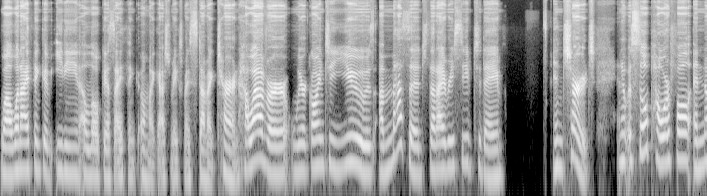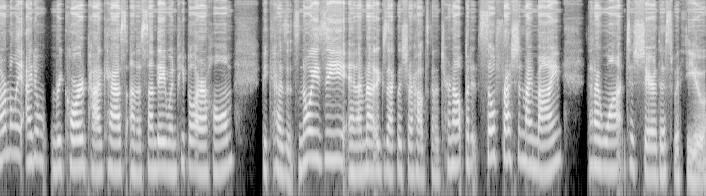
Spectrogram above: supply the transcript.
Well, when I think of eating a locust, I think, oh my gosh, makes my stomach turn. However, we're going to use a message that I received today in church and it was so powerful and normally I don't record podcasts on a Sunday when people are home because it's noisy and I'm not exactly sure how it's going to turn out but it's so fresh in my mind that I want to share this with you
